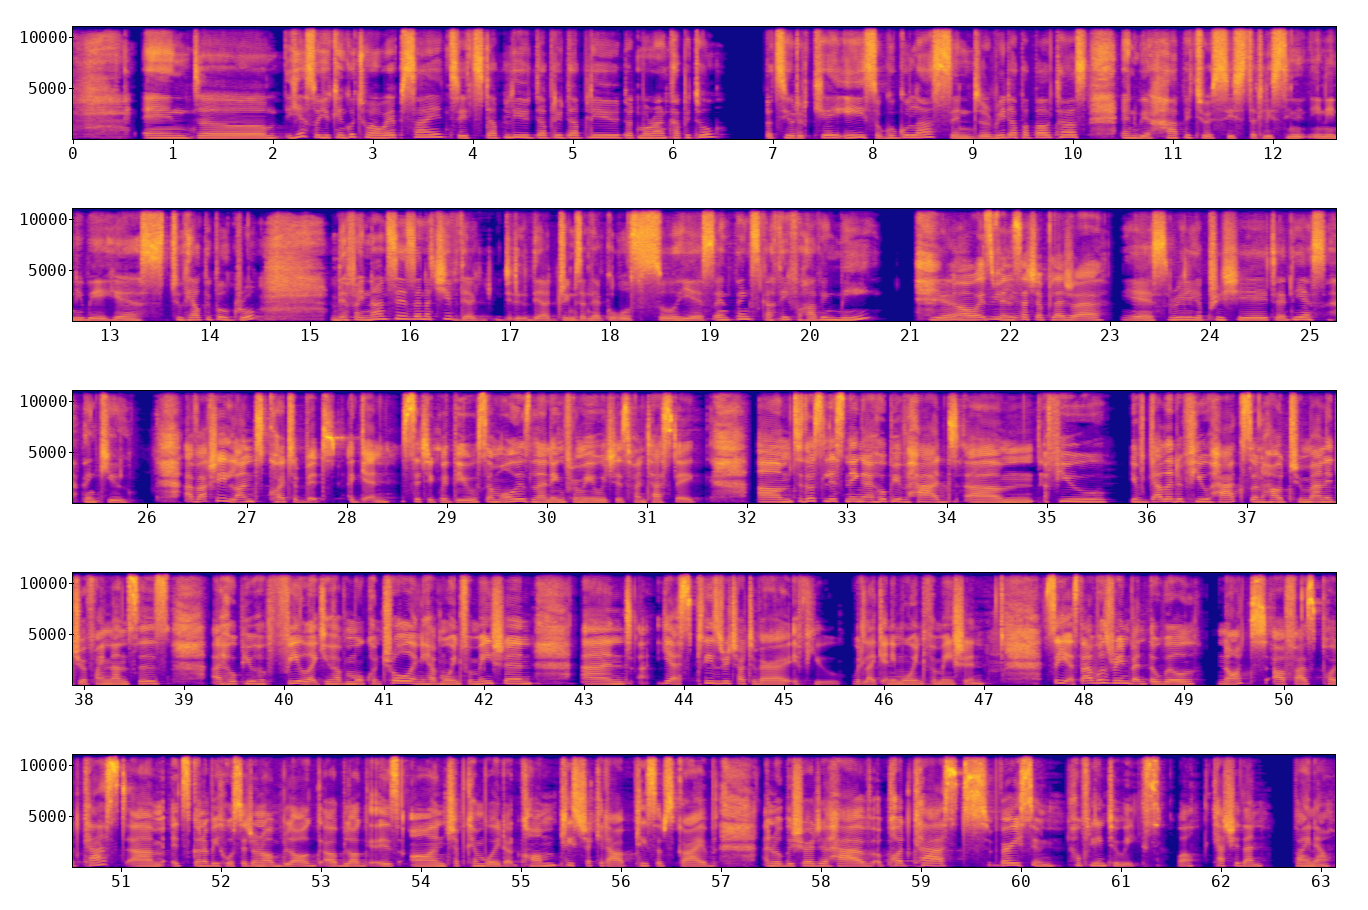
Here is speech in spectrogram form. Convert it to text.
And um, yeah, so you can go to our website. It's www.morancapital.co.ke co.ke. So Google us and uh, read up about us. And we're happy to assist, at least in, in any way, yes, to help people grow their finances and achieve their their dreams and their goals. So yes, and thanks, Kathy, for having me. Yeah, no, it's really, been such a pleasure. Yes, really appreciate it. Yes, thank you. I've actually learned quite a bit again sitting with you. So I'm always learning from you, which is fantastic. Um, to those listening, I hope you've had um, a few You've gathered a few hacks on how to manage your finances. I hope you feel like you have more control and you have more information. And uh, yes, please reach out to Vera if you would like any more information. So, yes, that was Reinvent the Will Not, our fast podcast. Um, it's going to be hosted on our blog. Our blog is on chepkemboi.com. Please check it out. Please subscribe. And we'll be sure to have a podcast very soon, hopefully in two weeks. Well, catch you then. Bye now.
